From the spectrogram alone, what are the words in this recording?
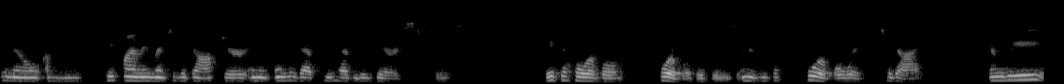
you know, um, he finally went to the doctor, and it ended up he had Lou Gehrig's disease. It's a horrible, horrible disease, and it was a horrible way to die. And we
